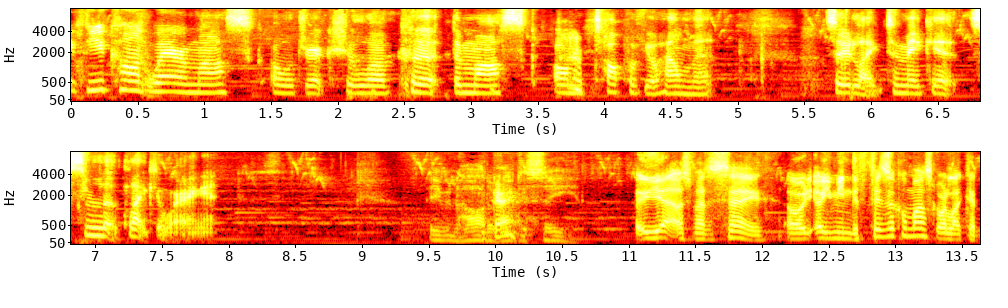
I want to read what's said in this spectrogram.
if you can't wear a mask, Aldrich, she'll uh, put the mask on top of your helmet. So, like, to make it look like you're wearing it. Even harder Okay. to see. Uh, Yeah, I was about to say. Oh, oh, you mean the physical mask or like a,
